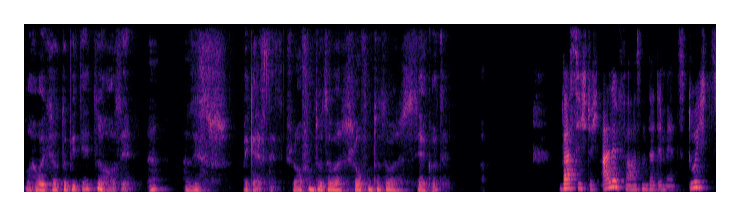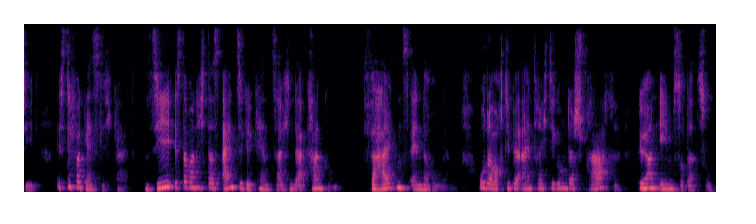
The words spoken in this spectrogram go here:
Und habe ich gesagt, du bist eh zu Hause. Ja? Und das begreift nicht. Schlafen tut aber, schlafen tut aber sehr gut. Was sich durch alle Phasen der Demenz durchzieht, ist die Vergesslichkeit. Sie ist aber nicht das einzige Kennzeichen der Erkrankung. Verhaltensänderungen oder auch die Beeinträchtigung der Sprache gehören ebenso dazu.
